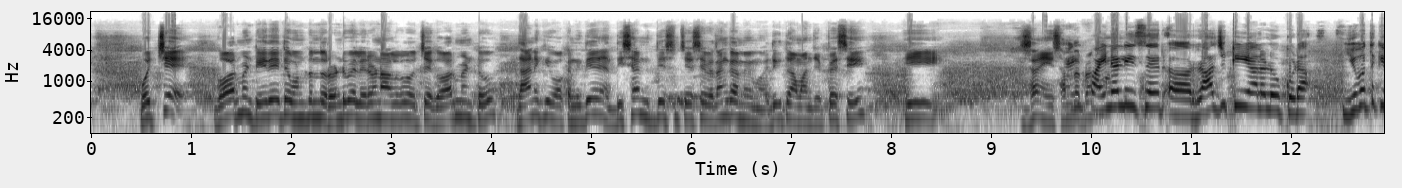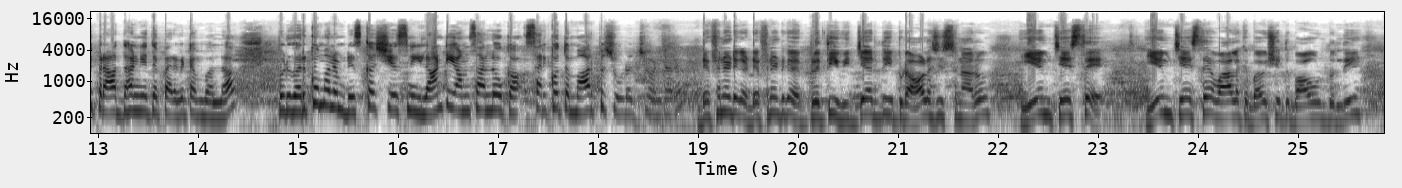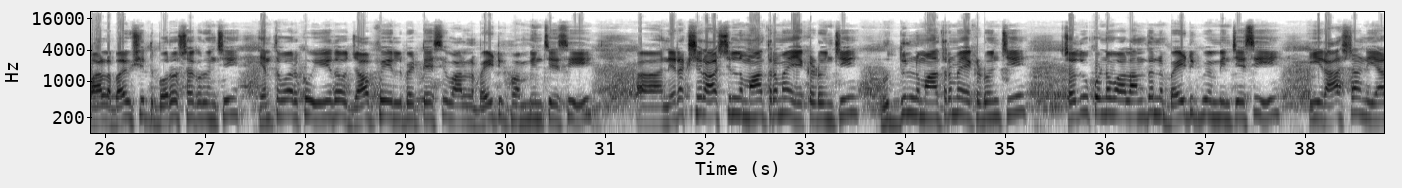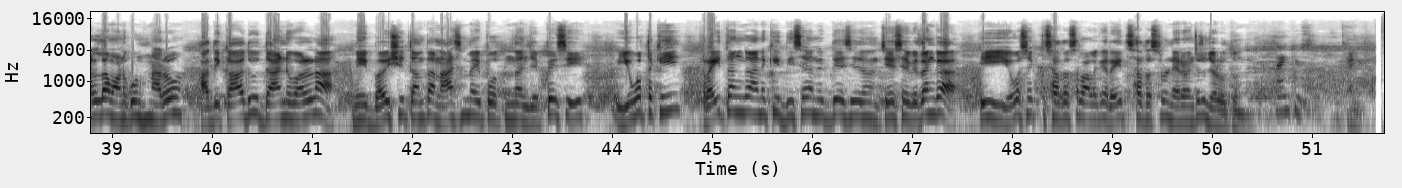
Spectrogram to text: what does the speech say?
వచ్చే గవర్నమెంట్ ఏదైతే ఉంటుందో రెండు వేల ఇరవై నాలుగులో వచ్చే గవర్నమెంట్ దానికి ఒక నిదే దిశానిర్దేశం చేసే విధంగా మేము ఎదుగుతామని చెప్పేసి ఈ ఫైనలీ సార్ రాజకీయాలలో కూడా యువతకి ప్రాధాన్యత పెరగటం వల్ల ఇప్పుడు వరకు మనం డిస్కస్ చేసిన ఇలాంటి అంశాల్లో ఒక సరికొత్త మార్పు చూడొచ్చు అంటారు? డెఫినెట్గా డెఫినెట్గా ప్రతి విద్యార్థి ఇప్పుడు ఆలోచిస్తున్నారు ఏం చేస్తే ఏం చేస్తే వాళ్ళకి భవిష్యత్తు బాగుంటుంది వాళ్ళ భవిష్యత్తు భరోసా గురించి ఎంతవరకు ఏదో జాబ్ ఫెయిర్లు పెట్టేసి వాళ్ళని బయటికి పంపించేసి నిరక్షరాస్యులను మాత్రమే ఇక్కడ ఉంచి వృద్ధులను మాత్రమే ఇక్కడ ఉంచి చదువుకున్న వాళ్ళందరిని బయటికి పంపించేసి ఈ రాష్ట్రాన్ని వెళ్దాం అనుకుంటున్నారు. అది కాదు దానివల్ల మీ భవిష్యత్తు అంతా నాశనం అయిపోతుందని చెప్పేసి యువతకి రైతాంగానికి దిశానిర్దేశం చేసే విధంగా ఈ యువశక్తి సదస్సులు అలాగే రైతు సదస్సులు నిర్వహించడం జరుగుతుంది. Thank you thank you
